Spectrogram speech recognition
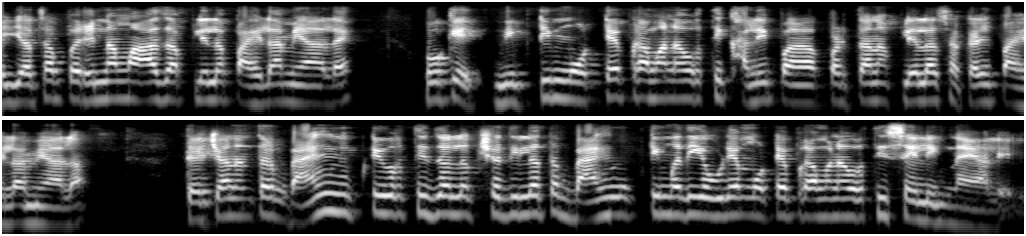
याचा परिणाम आज आपल्याला पाहायला मिळालाय. ओके निफ्टी मोठ्या प्रमाणावरती खाली पडताना आपल्याला सकाळी पाहायला मिळाला. त्याच्यानंतर बँक निफ्टीवरती जर लक्ष दिलं तर बँक निफ्टीमध्ये एवढ्या मोठ्या प्रमाणावरती सेलिंग नाही आलेली.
